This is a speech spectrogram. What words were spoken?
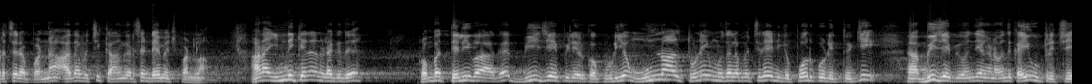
பிரச்சனை பண்ணால் அதை வச்சு காங்கிரஸை டேமேஜ் பண்ணலாம். ஆனால் இன்றைக்கி என்ன நடக்குது? ரொம்ப தெளிவாக பிஜேபியில் இருக்கக்கூடிய முன்னாள் துணை முதலமைச்சரே இன்றைக்கி போர்க்கொடி தூக்கி பிஜேபி வந்து எங்களை வந்து கை விட்டுருச்சு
